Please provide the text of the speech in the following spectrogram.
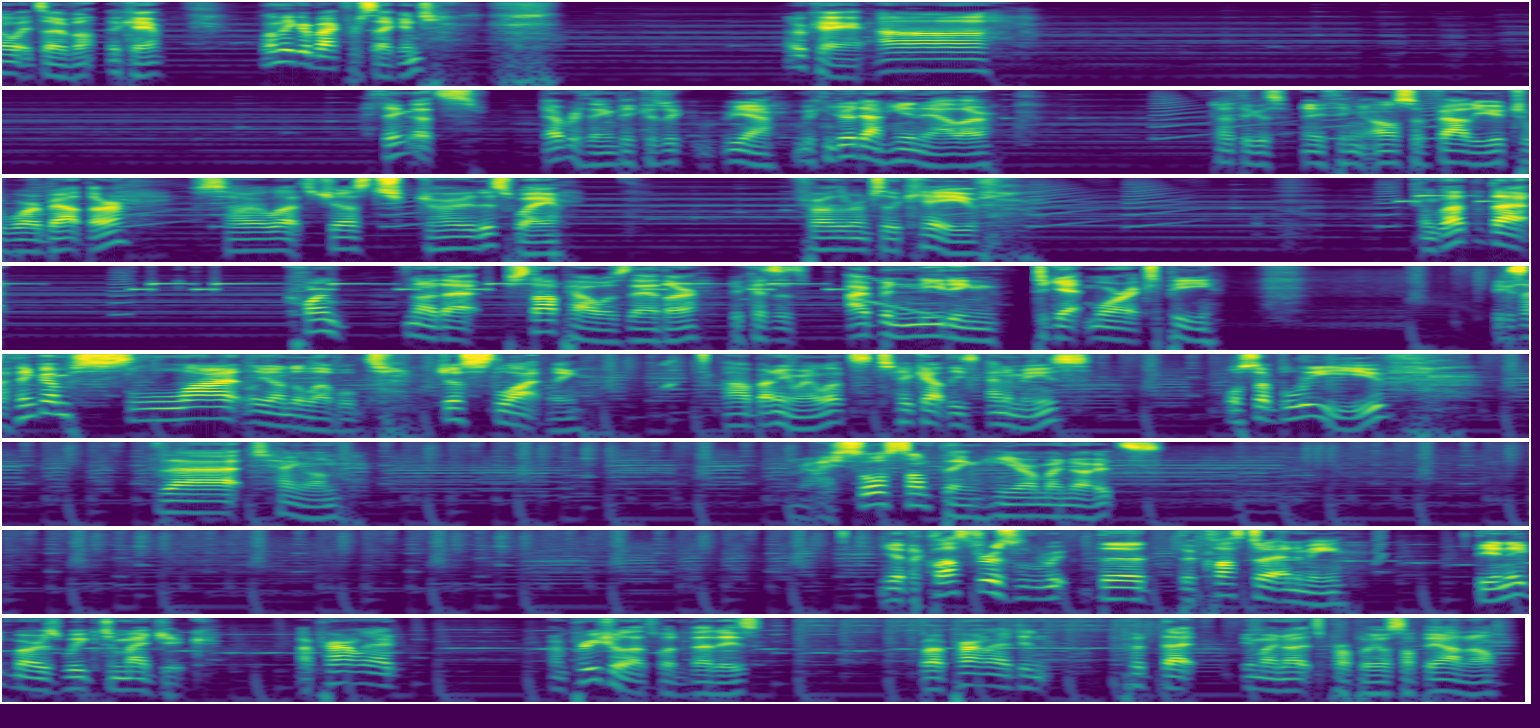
Oh, it's over. Okay. Let me go back for a second. okay, uh... I think that's everything because we, yeah, we can go down here now though. Don't think there's anything else of value to worry about though. So let's just go this way. Further into the cave. I'm glad that that coin, no, that star power was there though, because it's, I've been needing to get more XP. Because I think I'm slightly underleveled. Just slightly. Uh, but anyway, let's take out these enemies. Also, I believe that... Hang on. Saw something here on my notes. Yeah, the cluster is the the cluster enemy. The Enigma is weak to magic. Apparently, I I'm pretty sure that's what that is, but apparently I didn't put that in my notes properly or something. I don't know.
